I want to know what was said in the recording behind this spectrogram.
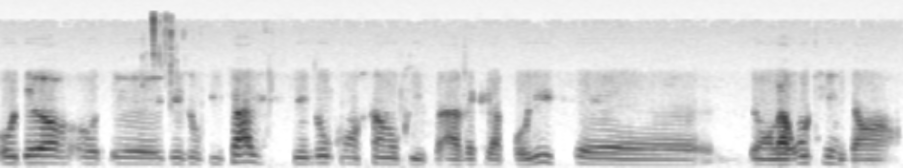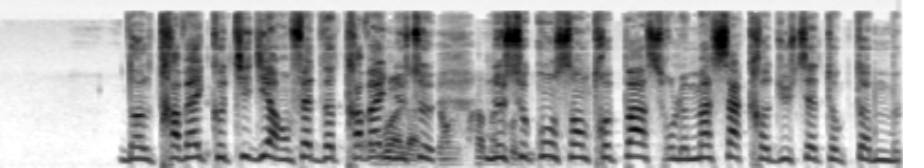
au dehors au- de- des hôpitaux, c'est nous qu'on s'en occupe avec la police euh, dans la routine. Dans, Dans le travail quotidien, en fait, votre travail voilà, ne se travail ne se concentre pas sur le massacre du 7 octobre,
